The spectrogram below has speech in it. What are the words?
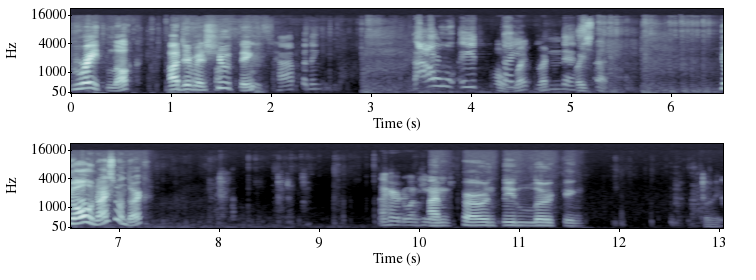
great luck. Ajim What is the fuck shooting. is happening? Ow! It Oh, what? What? Where's that? Yo, nice one, Dark. I heard one here. I'm currently lurking. Wait.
